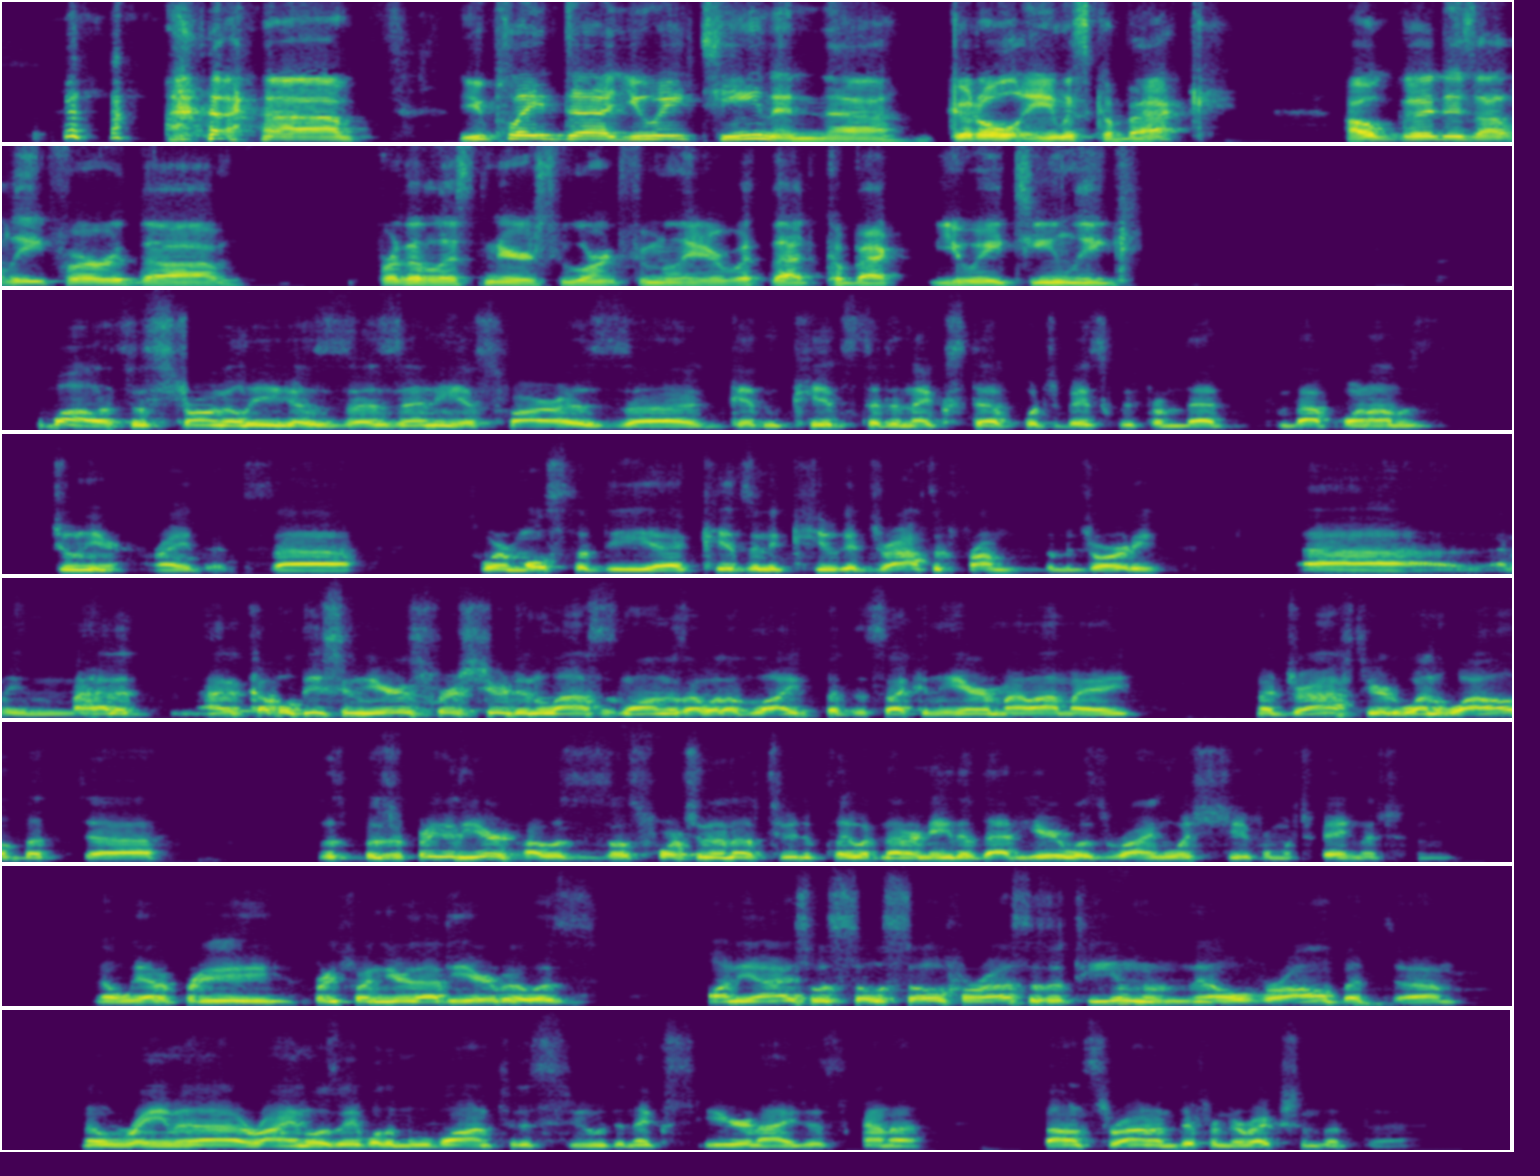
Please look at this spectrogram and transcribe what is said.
um, you played uh, U18 in uh, good old Amos, Quebec. How good is that league for the for the listeners who aren't familiar with that Quebec U18 league? Well, it's as strong a league as, as any as far as uh, getting kids to the next step, which basically from that from that point on was junior, right? It's uh, it's where most of the uh, kids in the Q get drafted from, the majority. Uh, I mean, I had a I had a couple decent years. First year didn't last as long as I would have liked, but the second year, my my my draft year went well, but uh, was was a pretty good year. I was I was fortunate enough too to play with another native that year was Ryan Wischie from Waskaganish. And, you know, we had a pretty pretty fun year that year, but it was on the ice was so so for us as a team, and you know overall. But um, you know, Raymond uh, Ryan was able to move on to the Sioux the next year, and I just kind of bounced around in a different direction. But uh,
